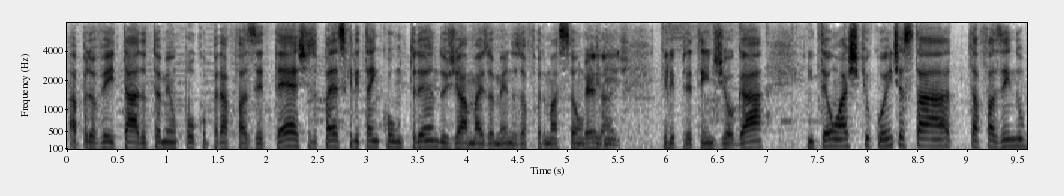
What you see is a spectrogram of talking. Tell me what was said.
aproveitado também um pouco para fazer testes. Parece que ele está encontrando já mais ou menos a formação que ele, que ele pretende jogar. Então acho que o Corinthians está tá fazendo,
